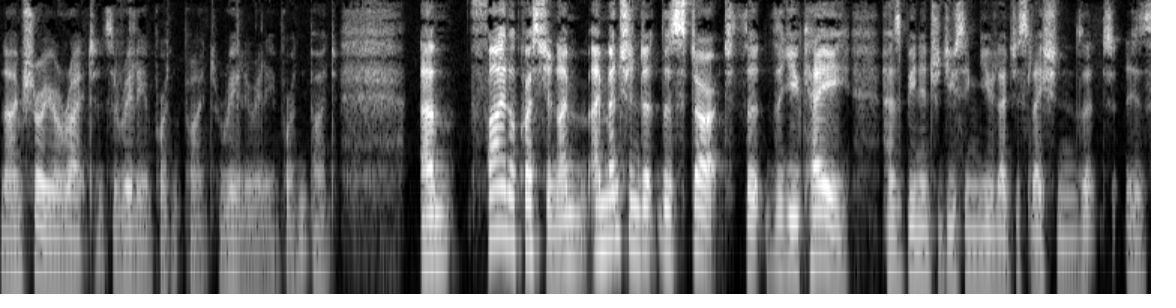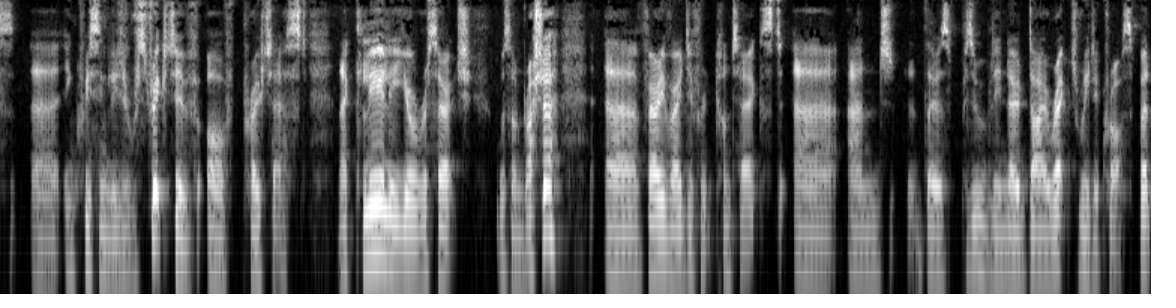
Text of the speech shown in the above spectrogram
no, I'm sure you're right. It's a really important point, really, really important point. Um, final question. I'm, i mentioned at the start that the UK has been introducing new legislation that is uh, increasingly restrictive of protest. Now, clearly, your research was on Russia, a very, very different context, uh, and there's presumably no direct read across. But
